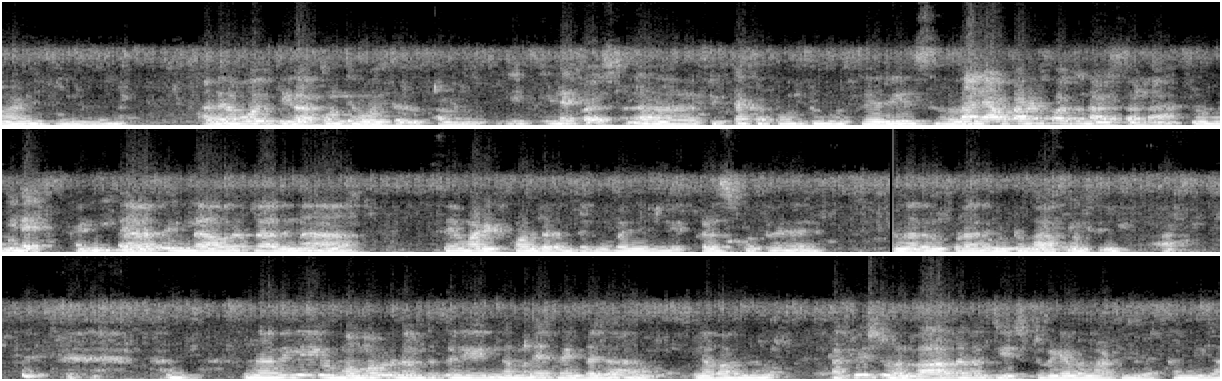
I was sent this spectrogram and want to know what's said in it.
ಮಾಡಿದ್ವಿ ಅದೆಲ್ಲ ಅದೆಲ್ಲ ಹೋಯ್ತು ಈಗ ಅಕೌಂಟೇ ಹೋಯ್ತು ಇದೆ ಟಿಕ್ ಟಾಕ್ ಅಕೌಂಟು ಮತ್ತೆ ರೀಲ್ಸ್ ನಾನು ಯಾವ ಕಾರಣಕ್ಕೂ ಅದನ್ನ ಅಳಿಸಲ್ಲ. ಇದೆ. ಖಂಡಿತ ಇಲ್ಲ ಅವ್ರ ಹತ್ರ ಅದನ್ನ ಸೇವ್ ಮಾಡಿ ಮೊಬೈಲ್ ಮೊಬೈಲಲ್ಲಿ ಕಳಿಸ್ಕೊಟ್ರೆ ನಾನು ಅದನ್ನು ಕೂಡ ಯೂಟ್ಯೂಬ್ ಹಾಕ್ಕೊಳ್ತೀನಿ ನನಗೆ ಇವ್ರ ಮೊಮ್ಮಗಳು ನಮ್ಮ ಜೊತೆ ನಮ್ಮ ಮನೆ ಹತ್ರ ಇದ್ದಾಗ ಯಾವಾಗಲೂ ಅಟ್ಲೀಸ್ಟ್ ಒಂದು ವಾರದಲ್ಲಂತೂ ಎಷ್ಟು ವಿಡಿಯೋಗಳು ಮಾಡ್ತಿದ್ವಿ ಲೆಕ್ಕನಿಲ್ಲ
